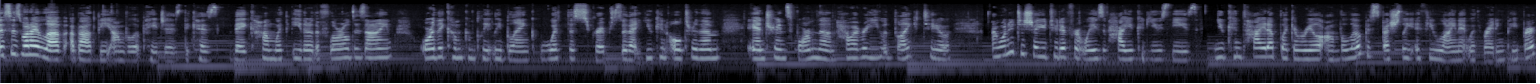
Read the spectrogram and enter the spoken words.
This is what I love about the envelope pages because they come with either the floral design or they come completely blank with the script so that you can alter them and transform them however you would like to. I wanted to show you two different ways of how you could use these. You can tie it up like a real envelope, especially if you line it with writing paper.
